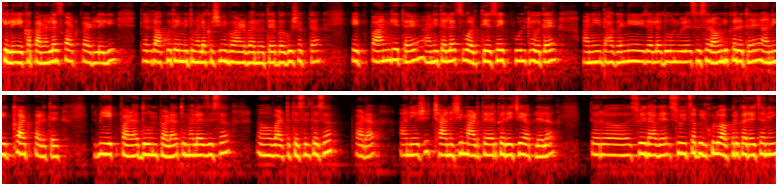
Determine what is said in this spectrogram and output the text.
केले एका पानालाच गाठ पाडलेली. तर दाखवते मी तुम्हाला कशी मी माळ बनवत आहे बघू शकता. एक पान घेत आहे आणि त्यालाच वरती असं एक फूल ठेवत आहे आणि धाग्याने त्याला दोन वेळेस असं राऊंड करत आहे आणि एक गाठ पाडत आहे तुम्ही एक पाडा दोन पाडा तुम्हाला जसं वाटत असेल तसं पाडा. आणि अशी छान अशी माड तयार करायची आहे आपल्याला. तर सुई धाग्या सुईचा बिलकुल वापर करायचा नाही.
